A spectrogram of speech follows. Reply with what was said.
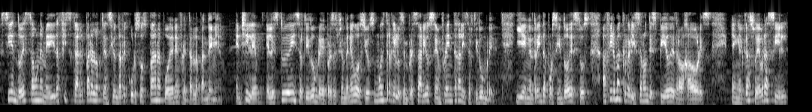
siendo esta una medida fiscal para la obtención de recursos para poder enfrentar la pandemia. En Chile, el estudio de incertidumbre de percepción de negocios muestra que los empresarios se enfrentan a la incertidumbre, y en el 30% de estos afirman que realizaron despido de trabajadores. En el caso de Brasil,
